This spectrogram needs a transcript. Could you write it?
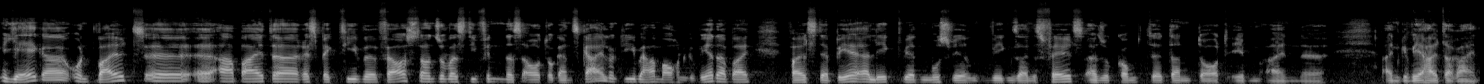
Jäger und Waldarbeiter respektive Förster und sowas, die finden das Auto ganz geil und die haben auch ein Gewehr dabei, falls der Bär erlegt werden muss wegen seines Fells. Also kommt äh, dann dort eben ein, äh, ein Gewehrhalter rein.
